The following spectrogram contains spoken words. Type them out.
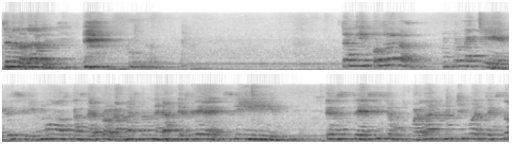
Se me nota la vez. También otra razón por la que decidimos hacer el programa de esta manera es que si, este, si se guarda en un archivo de texto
